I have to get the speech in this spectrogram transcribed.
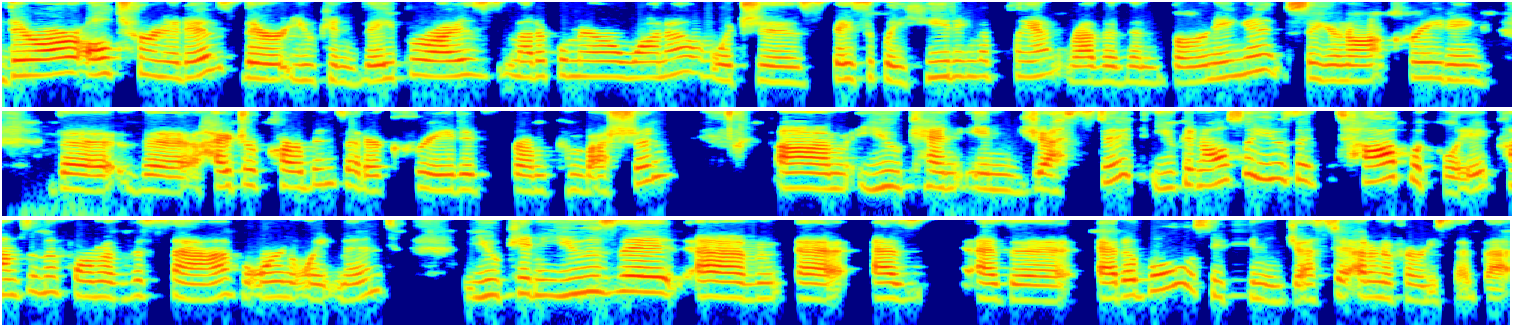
there are alternatives. There, you can vaporize medical marijuana, which is basically heating the plant rather than burning it, so you're not creating the the hydrocarbons that are created from combustion. Um, you can ingest it. You can also use it topically. It comes in the form of a salve or an ointment. You can use it um, uh, as as a edible, so you can ingest it. I don't know if I already said that.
